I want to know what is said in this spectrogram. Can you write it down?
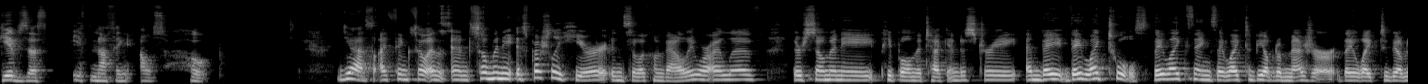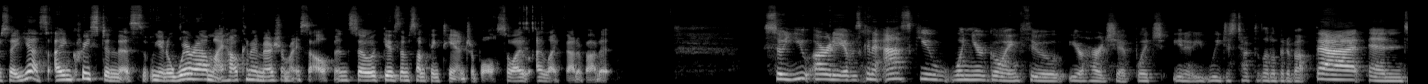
gives us, if nothing else, hope. Yes, I think so. And, and so many, especially here in Silicon Valley where I live, there's so many people in the tech industry and they, they like tools. They like things. They like to be able to measure. They like to be able to say, yes, I increased in this. You know, where am I? How can I measure myself? And so it gives them something tangible. So I, I like that about it. So you already, I was going to ask you when you're going through your hardship, which, you know, we just talked a little bit about that. And,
